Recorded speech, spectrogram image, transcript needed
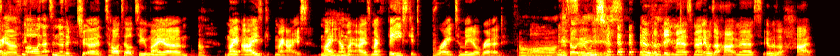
shorts, yeah. Oh, and that's another t- uh, tall tale too. My um, Oh. my eyes, my eyes, my not my eyes. My face gets bright tomato red. Oh, that's So it was just it was a big mess, man. It was a hot mess. It was a hot,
